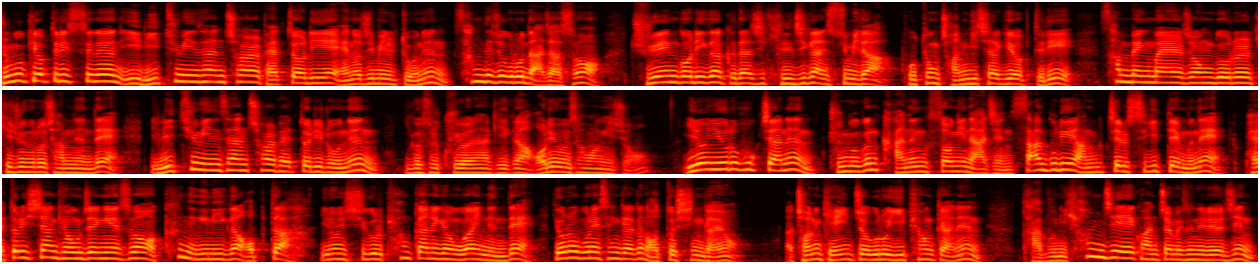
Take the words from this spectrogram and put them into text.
중국 기업들이 쓰는 이 리튬 인산철 배터리의 에너지 밀도는 상대적으로 낮아서 주행 거리가 그다지 길지가 않습니다. 보통 전기차 기업들이 300마일 정도를 기준으로 잡는데 리튬 인산철 배터리로는 이것을 구현하기가 어려운 상황이죠. 이런 이유로 혹자는 중국은 가능성이 낮은 싸구려 양극재를 쓰기 때문에 배터리 시장 경쟁에서 큰 의미가 없다 이런 식으로 평가하는 경우가 있는데 여러분의 생각은 어떠신가요? 저는 개인적으로 이 평가는 다분히 현재의 관점에서 내려진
